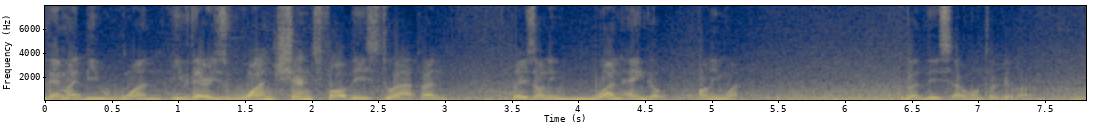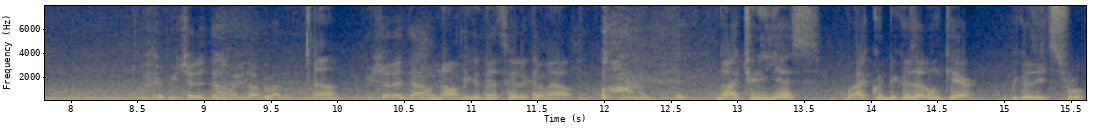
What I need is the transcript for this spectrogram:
there might be one. If there is one chance for this to happen, there is only one angle, only one. But this I won't talk about. If we shut it down, will you talk about it? Huh? If we shut it down, No, because that's gonna come out. no, actually, yes, I could because I don't care because it's true.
